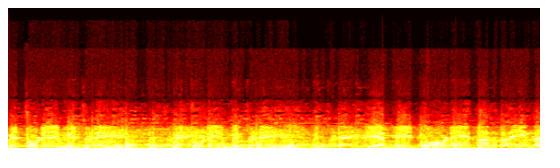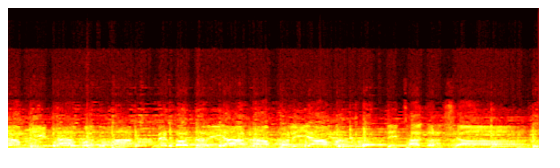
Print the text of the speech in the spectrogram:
મીઠુડી, મીઠડી મીઠુડી, મીઠડી. એ મીઠુડી ધરતી ના મીઠા ભગવાન. મેં તો દરિયાના ફળિયામાં દીઠા ઘનશ્યામ.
